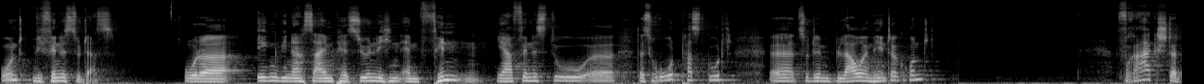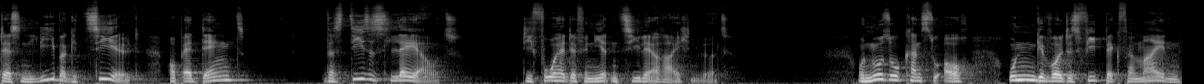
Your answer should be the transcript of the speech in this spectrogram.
Und wie findest du das? Oder irgendwie nach seinem persönlichen Empfinden. Ja, findest du, äh, das Rot passt gut äh, zu dem Blau im Hintergrund? Frag stattdessen lieber gezielt, ob er denkt, dass dieses Layout die vorher definierten Ziele erreichen wird. Und nur so kannst du auch ungewolltes Feedback vermeiden,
